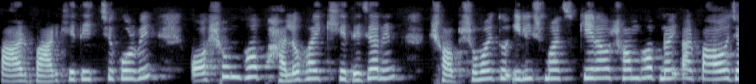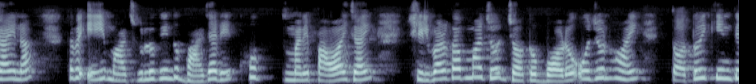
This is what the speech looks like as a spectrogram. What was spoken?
বারবার খেতে ইচ্ছে করবে। অসম্ভব ভালো হয় খেতে, জানেন? সব সময় তো ইলিশ মাছ কেনাও সম্ভব নয় আর পাওয়াও যায় না। তবে এই মাছগুলো কিন্তু বাজারে খুব মানে পাওয়া যায়। সিলভার কাপ মাছও যত বড় ওজন হয়, ততই কিন্তু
